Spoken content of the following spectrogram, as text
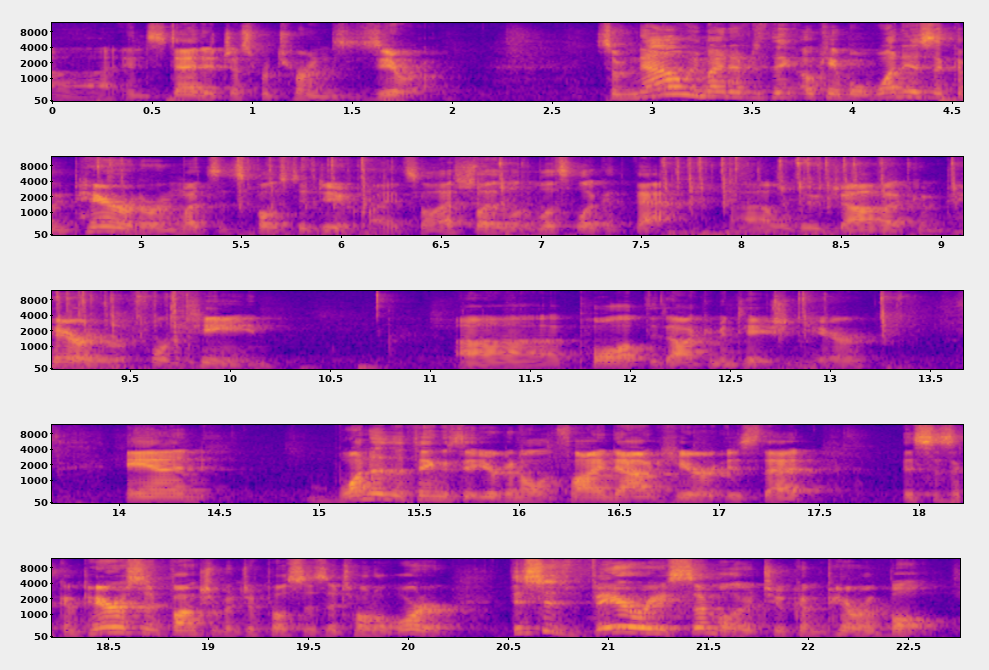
Uh, instead, it just returns zero. So now we might have to think, okay, well, what is a comparator and what's it supposed to do, right? So actually, let's look at that. Uh, we'll do Java comparator 14. Uh, pull up the documentation here. And one of the things that you're going to find out here is that this is a comparison function which posts a total order. This is very similar to comparable.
